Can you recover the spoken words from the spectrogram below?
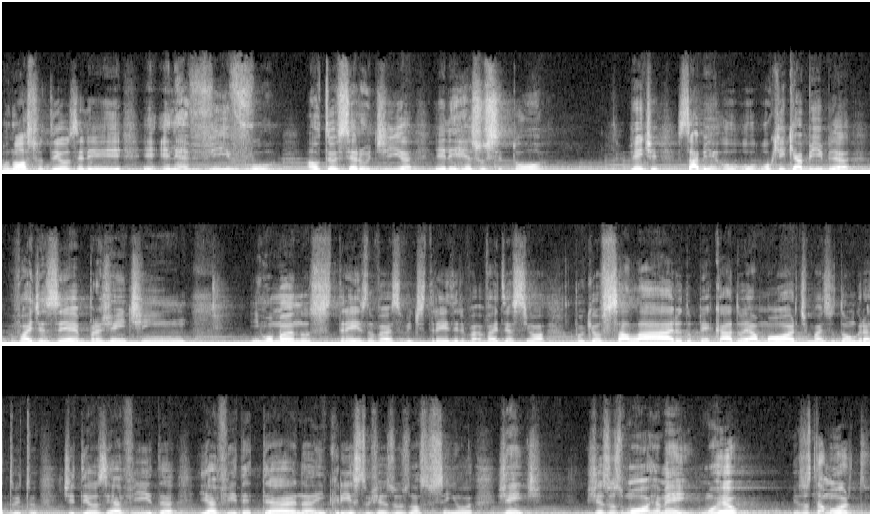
O nosso Deus, ele, ele é vivo. Ao terceiro dia, ele ressuscitou. Gente, sabe o, o, o que, que a Bíblia vai dizer para a gente em, em Romanos 3, no verso 23, ele vai dizer assim: ó, porque o salário do pecado é a morte, mas o dom gratuito de Deus é a vida, e a vida eterna em Cristo Jesus, nosso Senhor. Gente, Jesus morre, amém? Morreu, Jesus está morto.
